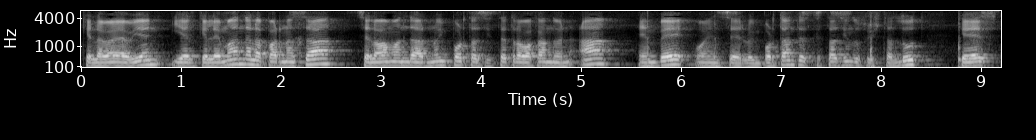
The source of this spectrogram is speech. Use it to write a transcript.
que le vaya bien y el que le manda la Parnasá se la va a mandar, no importa si esté trabajando en A, en B o en C, lo importante es que está haciendo su ishtadlut, que es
